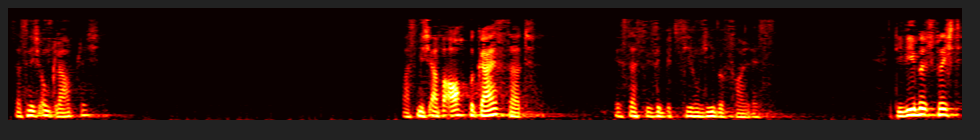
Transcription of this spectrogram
Ist das nicht unglaublich? Was mich aber auch begeistert, ist, dass diese Beziehung liebevoll ist. Die Bibel spricht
